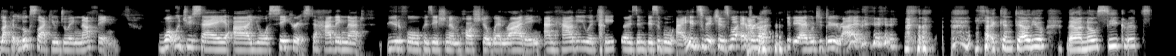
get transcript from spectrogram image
like it looks like you're doing nothing. What would you say are your secrets to having that beautiful position and posture when riding? And how do you achieve those invisible aids, which is what everyone wants to be able to do, right? I can tell you there are no secrets.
